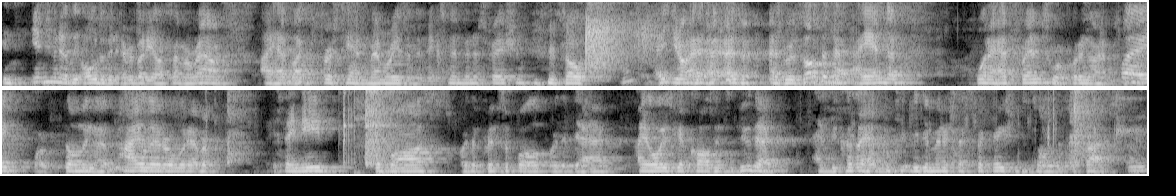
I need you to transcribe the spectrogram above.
in, infinitely older than everybody else I'm around, I have like firsthand memories of the Nixon administration. So, uh, you know, as, as a result of that, I end up when I have friends who are putting on a play or filming a pilot or whatever. If they need the boss or the principal or the dad, I always get called in to do that. And because I have completely diminished expectations, it's always a surprise. So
